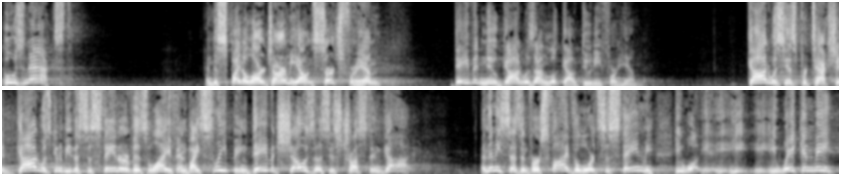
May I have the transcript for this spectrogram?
Who's next? And despite a large army out in search for him, David knew God was on lookout duty for him. God was his protection. God was going to be the sustainer of his life. And by sleeping, David shows us his trust in God. And then he says in verse 5, the Lord sustained me. He, he, he, he wakened me,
